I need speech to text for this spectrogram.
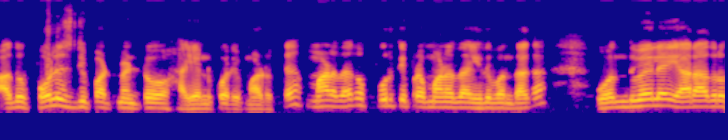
ಅದು ಪೊಲೀಸ್ ಡಿಪಾರ್ಟ್ಮೆಂಟು ಎನ್ಕ್ವೈರಿ ಮಾಡುತ್ತೆ. ಮಾಡಿದಾಗ ಪೂರ್ತಿ ಪ್ರಮಾಣದ ಇದು ಬಂದಾಗ ಒಂದು ವೇಳೆ ಯಾರಾದರೂ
